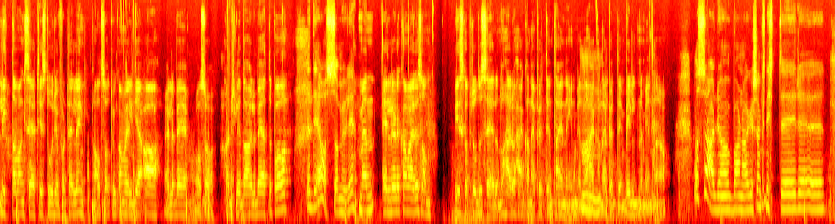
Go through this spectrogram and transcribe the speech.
litt avansert historiefortelling, altså at du kan velge A eller B, og så kanskje litt A eller B etterpå. Ja, Det er også mulig. Men, eller det kan være sånn vi skal produsere noe her, og her kan jeg putte inn tegningene mine, og her kan jeg putte inn bildene mine. Og. Og så er det jo barnehager som knytter eh,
